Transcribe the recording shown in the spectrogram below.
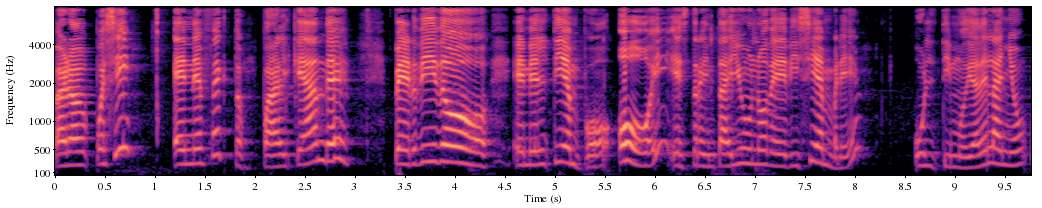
Pero pues sí, en efecto, para el que ande perdido en el tiempo, hoy es 31 de diciembre, último día del año,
